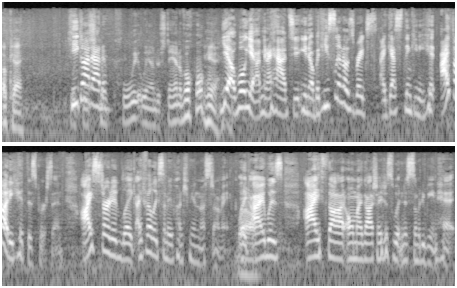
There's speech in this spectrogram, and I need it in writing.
Okay. He got It's out of completely understandable. Yeah. yeah, well, yeah. I mean, I had to, you know, but he slammed on his brakes. I guess thinking he hit. I thought he hit this person. I started like I felt like somebody punched me in the stomach. Like I was. I thought, oh my gosh, I just witnessed somebody being hit,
